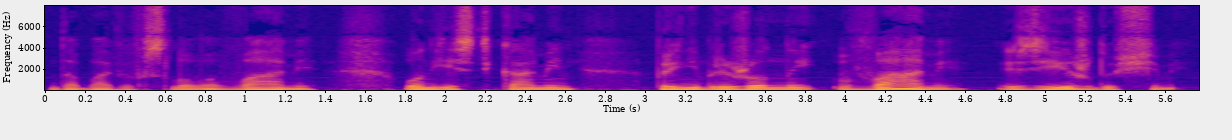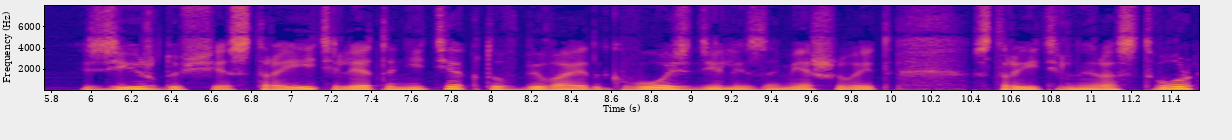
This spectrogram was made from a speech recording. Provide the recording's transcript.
добавив слово «вами». Он есть камень, пренебреженный вами, зиждущими. Зиждущие строители — это не те, кто вбивает гвозди или замешивает строительный раствор,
